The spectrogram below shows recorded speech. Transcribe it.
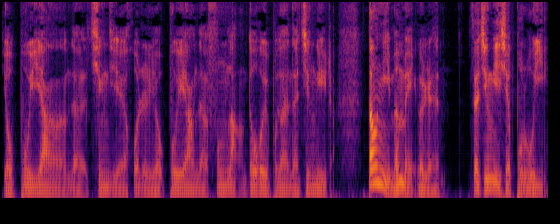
有不一样的情节，或者是有不一样的风浪，都会不断在经历着。当你们每个人在经历一些不如意、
